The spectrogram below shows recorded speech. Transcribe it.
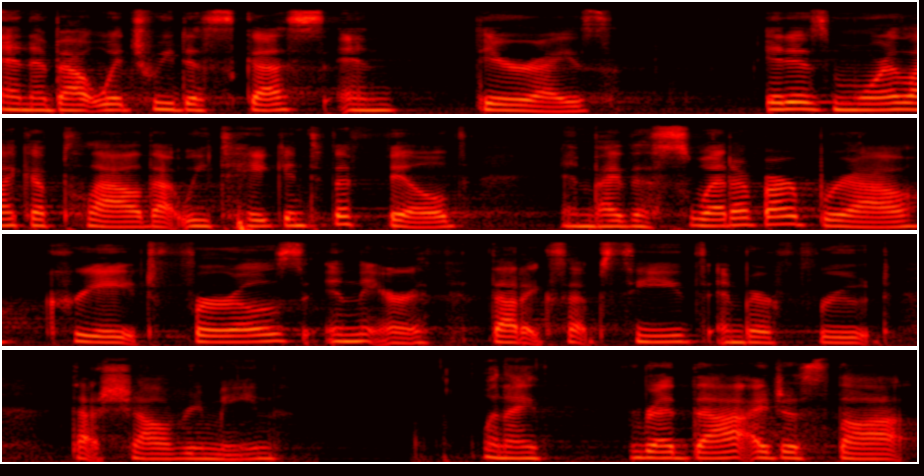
and about which we discuss and theorize. It is more like a plow that we take into the field and by the sweat of our brow create furrows in the earth that accept seeds and bear fruit that shall remain. When I read that, I just thought,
